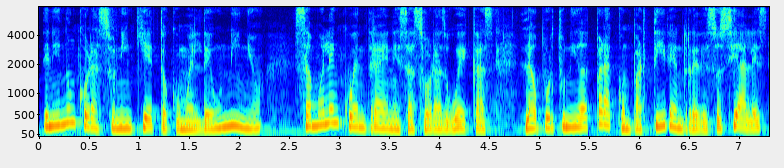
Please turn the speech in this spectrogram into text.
Teniendo un corazón inquieto como el de un niño, Samuel encuentra en esas horas huecas la oportunidad para compartir en redes sociales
